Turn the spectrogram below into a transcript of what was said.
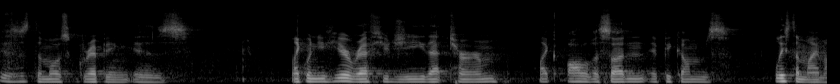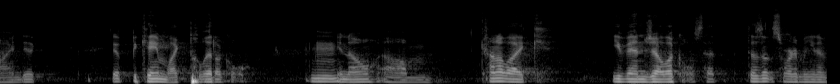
is the most gripping is like when you hear refugee that term, like all of a sudden it becomes, at least in my mind, it it became like political. You know, um, kind of like evangelicals. That doesn't sort of mean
